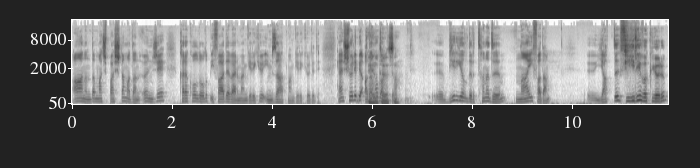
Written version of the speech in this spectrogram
Anında maç başlamadan önce karakolda olup ifade vermem gerekiyor, imza atmam gerekiyor dedi. Yani şöyle bir adama Enteresan. baktım. E, bir yıldır tanıdığım naif adam e, yaptığı fiile bakıyorum.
